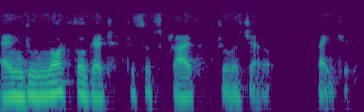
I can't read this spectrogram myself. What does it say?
and do not forget to subscribe to our channel. Thank you.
